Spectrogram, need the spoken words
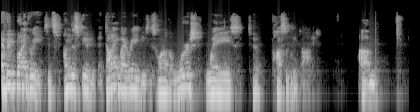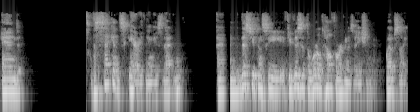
everyone agrees, it's undisputed that dying by rabies is one of the worst ways to possibly die. Um, and the second scary thing is that, and this you can see if you visit the World Health Organization website,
